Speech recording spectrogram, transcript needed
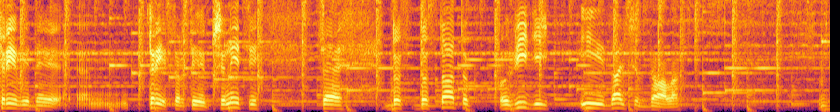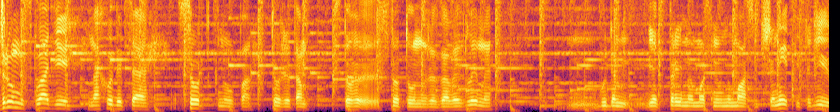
три види, ем, три сорти пшениці. Це достаток, овідій і далі вдала. В другому складі знаходиться сорт кнупа. Теж там 100, 100 тонн вже завезли ми. Будемо, як приймемо основну масу пшениці, тоді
